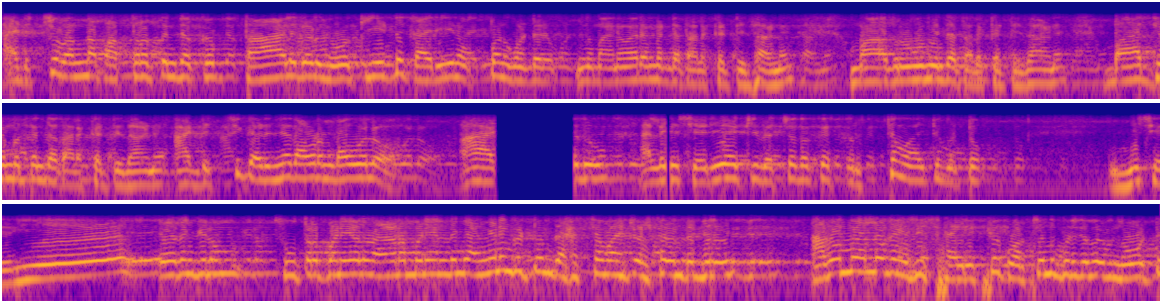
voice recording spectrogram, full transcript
അടിച്ചു വന്ന പത്രത്തിന്റെ ഒക്കെ താളുകൾ നോക്കിയിട്ട് കരിയിനൊപ്പം കൊണ്ടുവരും. ഇന്ന് മനോരമന്റെ തലക്കെട്ട് ഇതാണ് മാതൃഭൂമിന്റെ തലക്കെട്ട് ഇതാണ് മാധ്യമത്തിന്റെ തലക്കെട്ട് ഇതാണ്. അടിച്ചു കഴിഞ്ഞത് അവിടെ ഉണ്ടാവുമല്ലോ. ആ അടിച്ചതും അല്ലെങ്കിൽ ശരിയാക്കി വെച്ചതൊക്കെ കൃത്യമായിട്ട് കിട്ടും. ഇനി ശരിയേ ഏതെങ്കിലും സൂത്രപ്പണികൾ നാടൻ പണി ഉണ്ടെങ്കിൽ അങ്ങനെയും കിട്ടും. രഹസ്യമായിട്ടുള്ളതുണ്ടെങ്കിൽ അതൊന്നും അല്ലത് ഇത് ശരിക്ക് കുറച്ചൊന്നും പിടിച്ചത് നോട്ട്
